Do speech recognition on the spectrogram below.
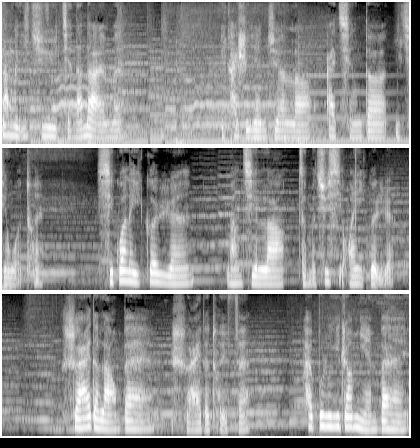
那么一句简单的安慰。你开始厌倦了爱情的你进我退，习惯了一个人，忘记了怎么去喜欢一个人。谁爱的狼狈，谁爱的颓废，还不如一张棉被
